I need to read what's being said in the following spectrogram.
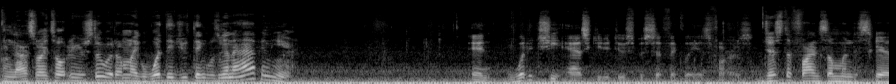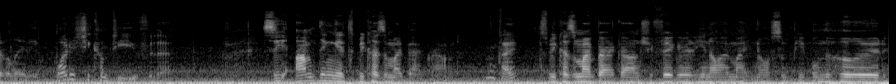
And that's why I told her you're stupid. I'm like, what did you think was going to happen here? And what did she ask you to do specifically, as far as Just to find someone to scare the lady. why did she come to you for that? See, I'm thinking it's because of my background. Okay. It's because of my background. She figured, you know, I might know some people in the hood.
